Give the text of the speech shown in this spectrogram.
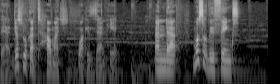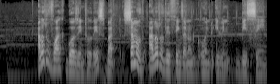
there. Just look at how much work is done here, and uh, most of these things a lot of work goes into this, but some of a lot of these things are not going to even be seen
